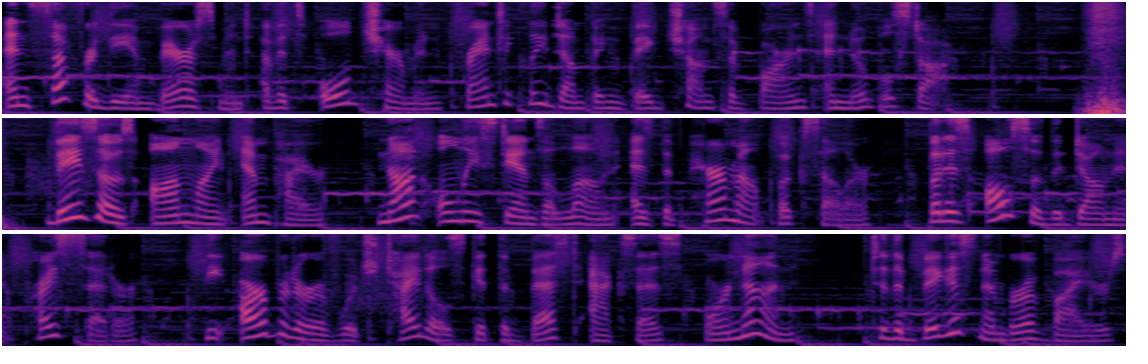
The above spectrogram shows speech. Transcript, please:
and suffered the embarrassment of its old chairman frantically dumping big chunks of Barnes & Noble stock. Bezos' online empire not only stands alone as the paramount bookseller, but is also the dominant price setter, the arbiter of which titles get the best access, or none, to the biggest number of buyers,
